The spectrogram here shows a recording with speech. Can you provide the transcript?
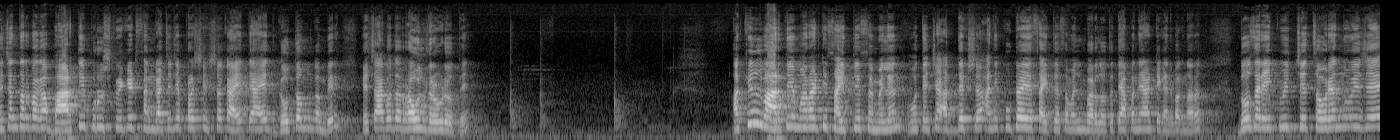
त्याच्यानंतर बघा भारतीय पुरुष क्रिकेट संघाचे जे प्रशिक्षक आहेत ते आहेत गौतम गंभीर. याच्या अगोदर राहुल द्रविड होते. अखिल भारतीय मराठी साहित्य संमेलन व त्याचे अध्यक्ष आणि कुठं हे साहित्य संमेलन भरलं होतं ते आपण या ठिकाणी बघणार आहोत. दोन हजार एकवीसचे चौऱ्याण्णवे जे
